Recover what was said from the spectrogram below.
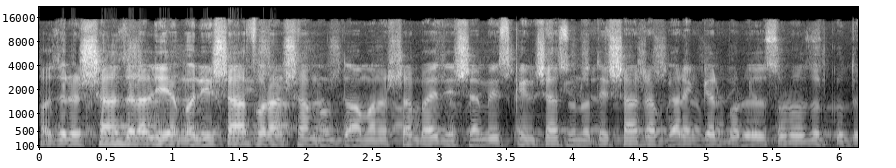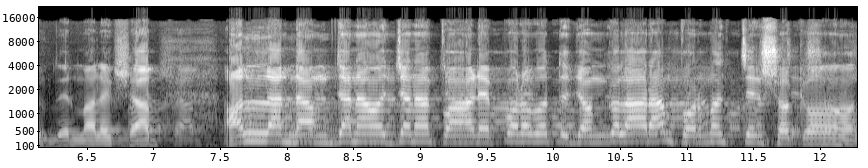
হযরত শাহজালাল ইয়ামানি শাহ ফরান শাহ মুগদা আমান শাহ বাইজি, শাহ মিসকিন, শাহ সুনতি শাহ সাহেব গারেঙ্গের বরুদ সুরুজুর কুতুবদের মালিক সাহেব আল্লাহ নাম জানা অজানা, পাহাড়ে পর্বত, জঙ্গল, আরাম ফরমাচ্ছেন সকল,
